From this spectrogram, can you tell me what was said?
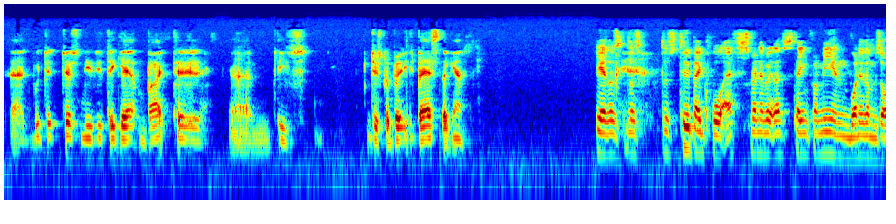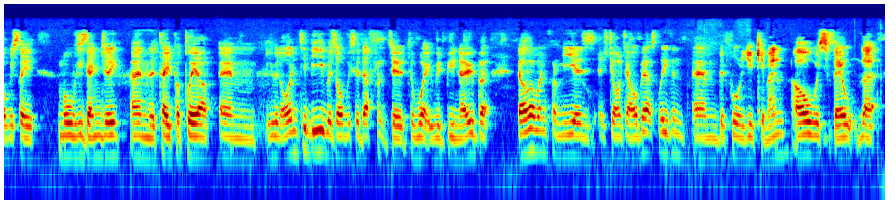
uh, we just needed to get him back to um, he's just about his best again. Yeah, there's there's there's two big what ifs running about this time for me, and one of them is obviously Mols' injury and the type of player um, he went on to be was obviously different to, to what he would be now. But the other one for me is, is George Albertz leaving um, before you came in. I always felt that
